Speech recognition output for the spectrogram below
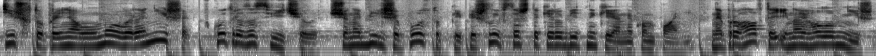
Ті ж, хто прийняв умови раніше, вкотре засвідчили, що на більші поступки пішли все ж таки робітники, а не компанії. Не прогавте і найголовніше:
